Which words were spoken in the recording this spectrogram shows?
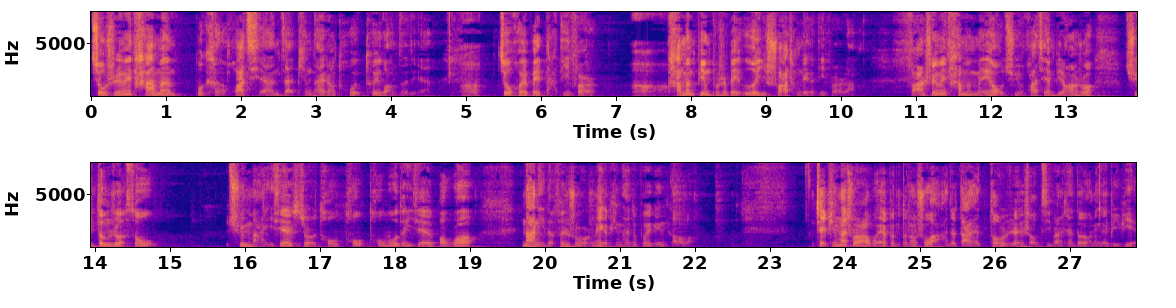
就是因为他们不肯花钱在平台上推推广自己，啊就会被打低分儿。哦他们并不是被恶意刷成这个低分的，反而是因为他们没有去花钱，比方说去登热搜，去买一些就是头头头部的一些曝光，那你的分数那个平台就不会给你高了。这平台说实话我也不不能说啊，就大概都人手，基本上现在都有那个 A P P，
